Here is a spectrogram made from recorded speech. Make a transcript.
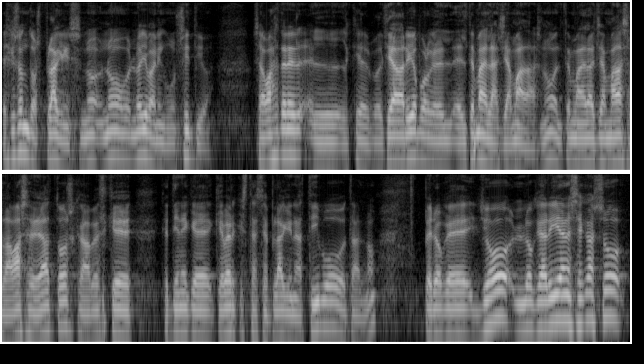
es que son dos plugins, no, no, no lleva a ningún sitio. O sea, vas a tener el que decía Darío, porque el, tema de las llamadas, ¿no? El tema de las llamadas a la base de datos, cada vez que, que tiene que, ver que está ese plugin activo o tal, ¿no? Pero que yo lo que haría en ese caso,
